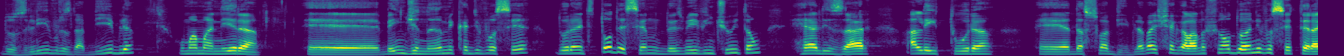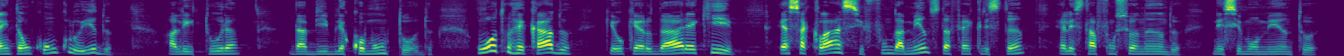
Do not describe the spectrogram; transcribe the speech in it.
dos livros da Bíblia, uma maneira é, bem dinâmica de você, durante todo esse ano de 2021, então, realizar a leitura é, da sua Bíblia. Vai chegar lá no final do ano e você terá então concluído a leitura da Bíblia como um todo. Um outro recado que eu quero dar é que essa classe, Fundamentos da Fé Cristã, ela está funcionando nesse momento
